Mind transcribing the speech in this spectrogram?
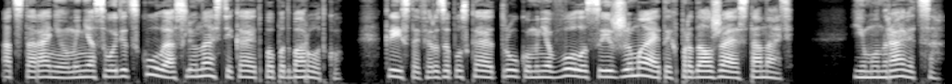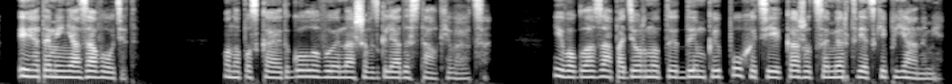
От старания у меня сводит скулы, а слюна стекает по подбородку. Кристофер запускает руку мне в волосы и сжимает их, продолжая стонать. Ему нравится, и это меня заводит. Он опускает голову, и наши взгляды сталкиваются. Его глаза подернуты дымкой похоти и кажутся мертвецки пьяными.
